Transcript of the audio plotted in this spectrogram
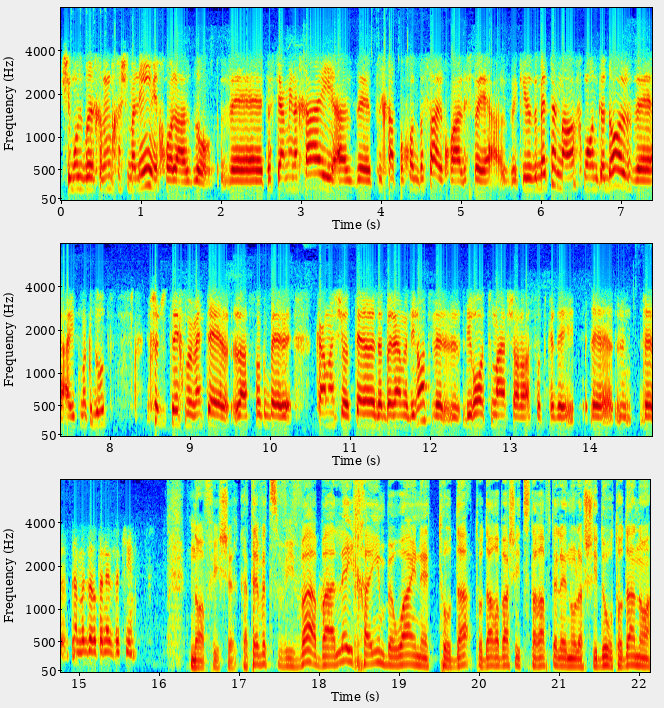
שימוש ברכבים חשמליים יכול לעזור, ותעשייה מן החי, אז אה, צריכה פחות בשר יכולה לסייע. אז כאילו זה בעצם מערך מאוד גדול, וההתמקדות, אני חושבת שצריך באמת אה, לעסוק בכמה שיותר לדבר עם המדינות ולראות מה אפשר לעשות כדי למזער את הנזקים. נועה פישר, כתבת סביבה, בעלי חיים בוויינט, תודה, תודה רבה שהצטרפת אלינו לשידור, תודה נועה.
